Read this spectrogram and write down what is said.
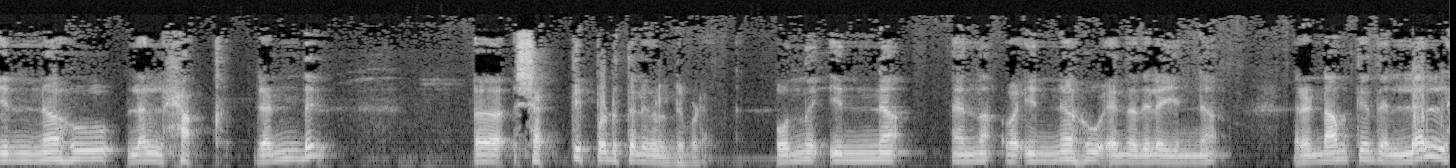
ഇന്നഹു ലൽ ഹക്ക് രണ്ട് ശക്തിപ്പെടുത്തലുകളുണ്ട് ഇവിടെ. ഒന്ന് ഇന്ന എന്ന ഇന്നഹു എന്നതിലെ ഇന്ന രണ്ടാമത്തേത് ലൽ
